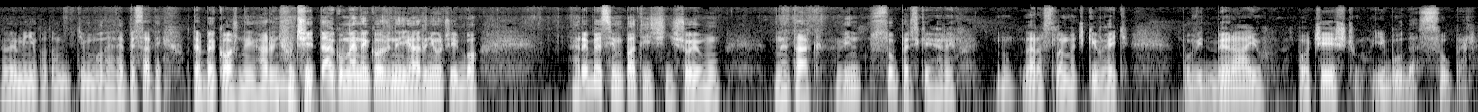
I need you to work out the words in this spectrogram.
Ви мені потім тим будете писати, у тебе кожний гарнючий. Так, у мене кожний гарнючий, бо гриби симпатичні, що йому не так. Він суперський гриб. Ну, зараз слимачків геть повідбираю, почищу і буде супер.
